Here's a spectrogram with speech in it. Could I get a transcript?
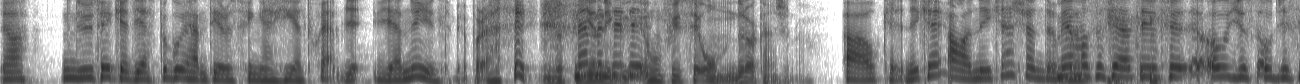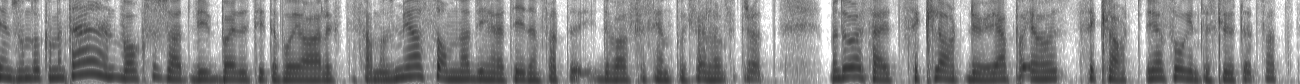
Ja. Du tänker att Jesper går hem till er och svingar helt själv. Je- Jenny är ju inte med på det här. Nej, men Jenny, det- det- Hon får ju se om det då kanske. Då. Ja, okej. Ni, kan, ja, ni kanske ändå... Men jag måste säga att det för, just O.J. Simpson-dokumentären var också så att vi började titta på jag och Alex tillsammans. Men jag somnade ju hela tiden för att det var för sent på kvällen, för trött. Men då var det så här, se klart du. Jag, jag, se klart. jag såg inte slutet för att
